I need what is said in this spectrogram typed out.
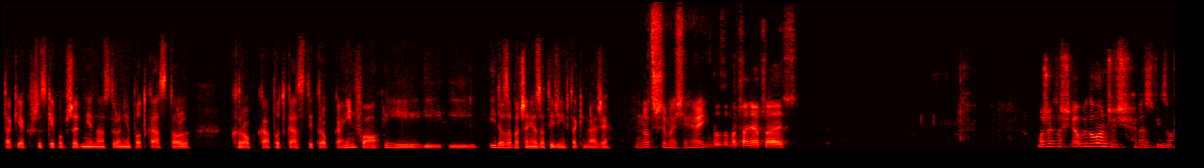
tak jak wszystkie poprzednie na stronie podcastol.podcasty.info i, i, i, i do zobaczenia za tydzień w takim razie. No trzymaj się, hej. Do zobaczenia, cześć. Może ktoś chciałby dołączyć z widzów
